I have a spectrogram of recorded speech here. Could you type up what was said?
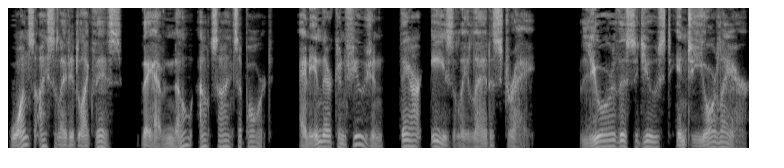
Once isolated like this, they have no outside support, and in their confusion, they are easily led astray. Lure the seduced into your lair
